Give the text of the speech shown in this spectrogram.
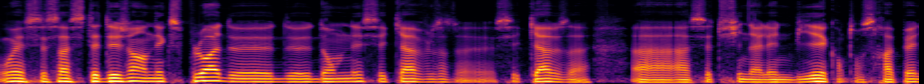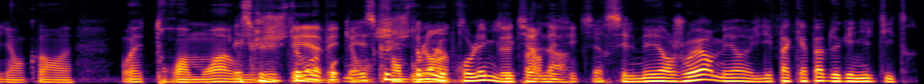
ouais, c'est ça. C'était déjà un exploit de de- d'emmener ces caves, euh, ces à, à- à cette finale NBA. Quand on se rappelle, il y a encore euh, ouais trois mois où Est-ce que justement, avec mais est-ce que justement le problème il est pas là C'est le meilleur joueur, mais euh, il n'est pas capable de gagner le titre.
